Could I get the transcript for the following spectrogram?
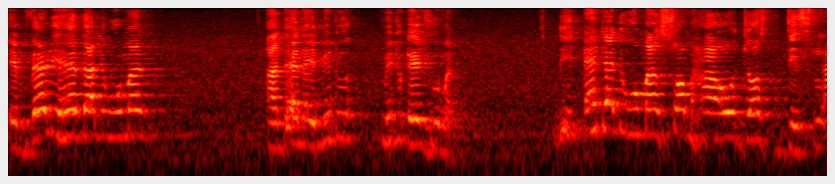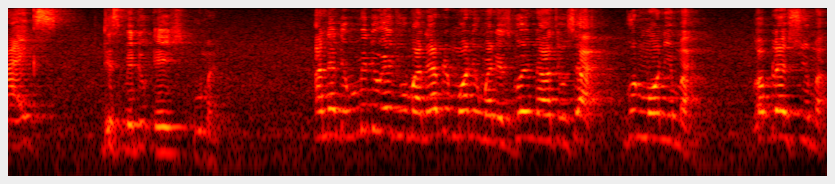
a very elderly woman, and then a middle middle-aged woman. The elderly woman somehow just dislikes this middle-aged woman. And then the middle-aged woman, every morning when he's going out, he will say, "Ah, Good morning, ma. God bless you, ma.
